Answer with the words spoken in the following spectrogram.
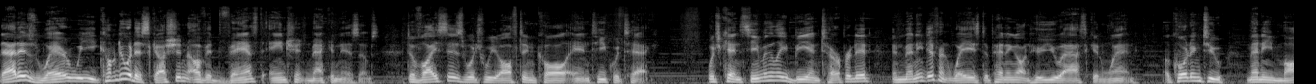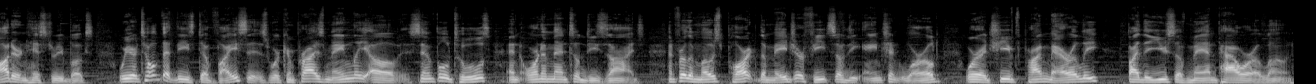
That is where we come to a discussion of advanced ancient mechanisms, devices which we often call antiquitech, which can seemingly be interpreted in many different ways depending on who you ask and when. According to many modern history books, we are told that these devices were comprised mainly of simple tools and ornamental designs, and for the most part, the major feats of the ancient world were achieved primarily by the use of manpower alone.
